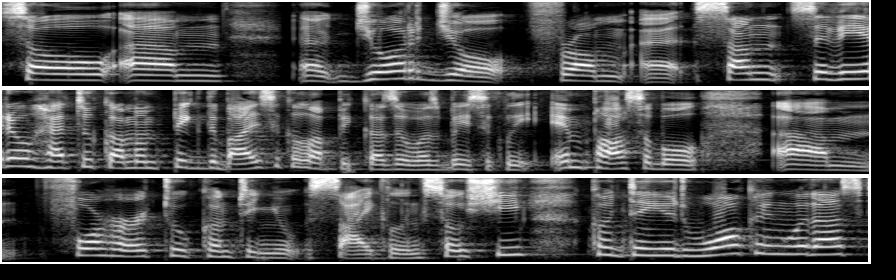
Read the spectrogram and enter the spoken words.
So um, uh, Giorgio from uh, San Severo had to come and pick the bicycle up because it was basically impossible um, for her to continue cycling. So she continued walking with us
